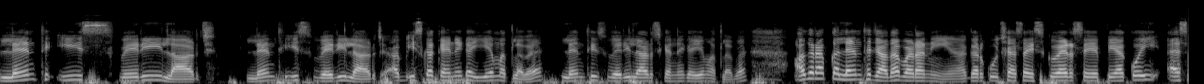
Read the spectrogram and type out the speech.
length is very large length is very large अब इसका कहने का ये मतलब है लेंथ इज़ वेरी लार्ज कहने का ये मतलब है, अगर आपका लेंथ ज़्यादा बड़ा नहीं है, अगर कुछ ऐसा स्क्वायर शेप या कोई ऐसा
